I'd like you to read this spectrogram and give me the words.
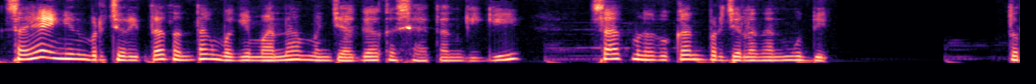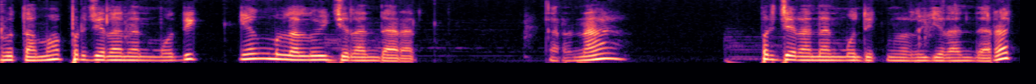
saya ingin bercerita tentang bagaimana menjaga kesehatan gigi saat melakukan perjalanan mudik, terutama perjalanan mudik yang melalui jalan darat. Karena perjalanan mudik melalui jalan darat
